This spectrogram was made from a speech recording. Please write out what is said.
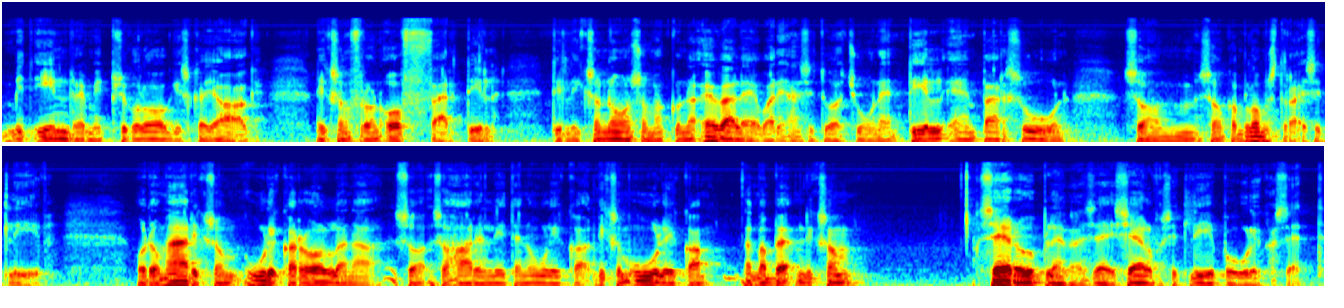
mitt inre, mitt psykologiska jag liksom från offer till, till liksom någon som har kunnat överleva den här situationen till en person som, som kan blomstra i sitt liv. Och de här liksom olika rollerna så, så har en liten olika, liksom olika, att man liksom ser och upplever sig själv och sitt liv på olika sätt.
